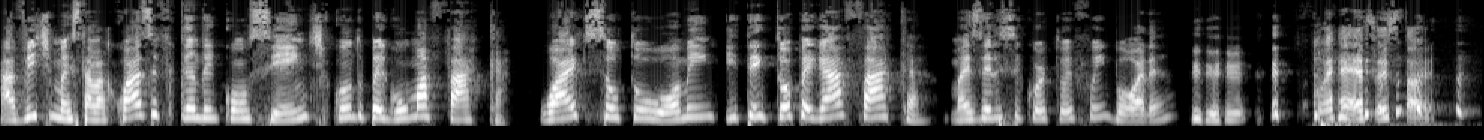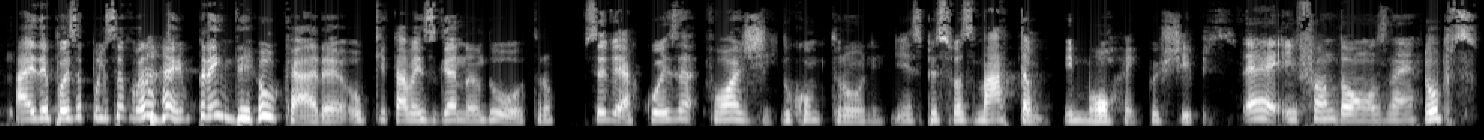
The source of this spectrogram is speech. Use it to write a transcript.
A vítima estava quase ficando inconsciente quando pegou uma faca. White soltou o homem e tentou pegar a faca, mas ele se cortou e foi embora. foi essa a história. Aí depois a polícia foi lá e prendeu o cara, o que tava esganando o outro. Você vê, a coisa foge do controle. E as pessoas matam e morrem por chips. É, e fandoms, né? Ops,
